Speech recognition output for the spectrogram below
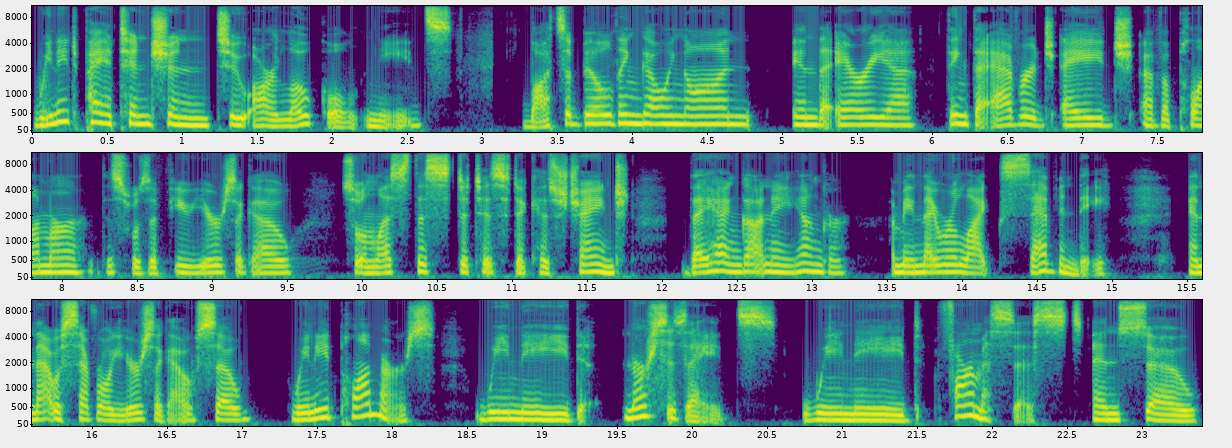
we need to pay attention to our local needs. Lots of building going on in the area. Think the average age of a plumber, this was a few years ago. So, unless this statistic has changed, they hadn't gotten any younger. I mean, they were like 70, and that was several years ago. So, we need plumbers, we need nurses' aides, we need pharmacists. And so,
